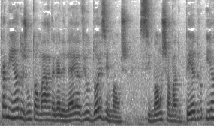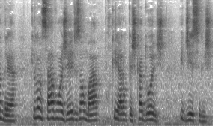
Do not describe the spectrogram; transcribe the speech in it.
Caminhando junto ao mar da Galiléia, viu dois irmãos, Simão, chamado Pedro, e André, que lançavam as redes ao mar, porque eram pescadores. E disse-lhes:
